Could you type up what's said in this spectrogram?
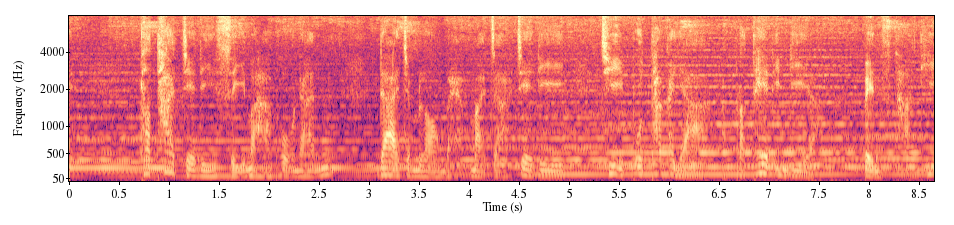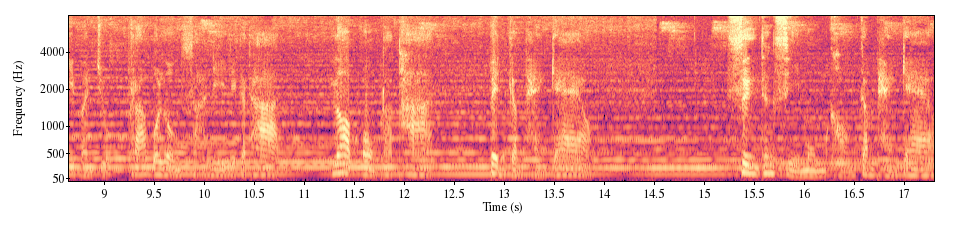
2500 พระธาตุเจดีย์ศรีมหาโพธิ์นั้น ได้จำลองแบบมาจากเจดีย์ที่พุทธคยา ประเทศอินเดีย เป็นสถานที่บรรจุพระบรมสารีริกธาตุรอบองค์พระธาตุเป็นกำแพงแก้ว ซึ่งทั้งสี่มุมของกำแพงแก้ว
